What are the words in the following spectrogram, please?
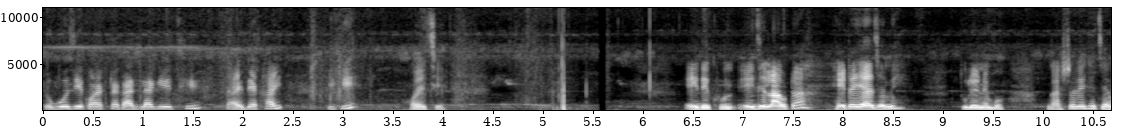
তবুও যে কয়েকটা গাছ লাগিয়েছি, তাই দেখাই কী কী হয়েছে। এই দেখুন, এই যে লাউটা, এটাই আজ আমি তুলে নেব। গাছটা দেখেছেন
